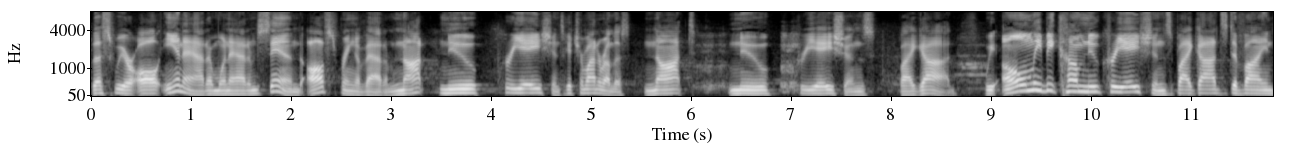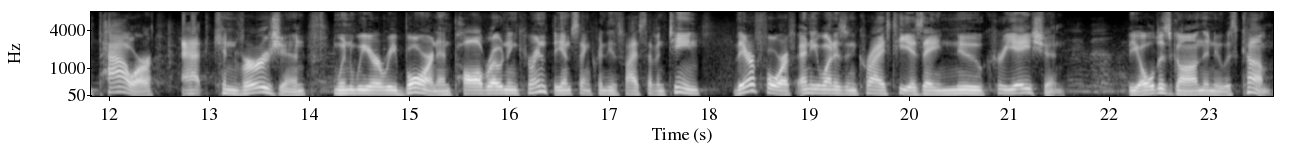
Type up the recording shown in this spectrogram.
Thus, we are all in Adam when Adam sinned, offspring of Adam, not new creations. Get your mind around this. Not new creations by God. We only become new creations by God's divine power at conversion when we are reborn. And Paul wrote in Corinthians, 2 Corinthians 5:17, "Therefore if anyone is in Christ, he is a new creation. Amen. The old is gone, the new has come."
